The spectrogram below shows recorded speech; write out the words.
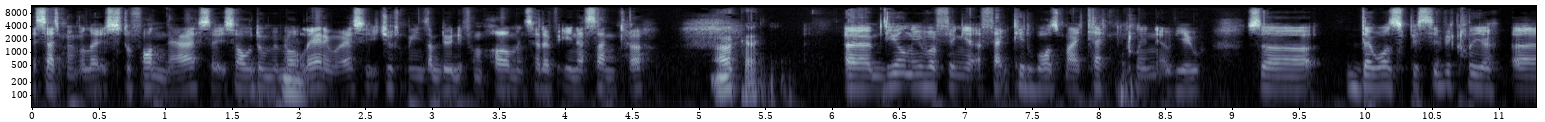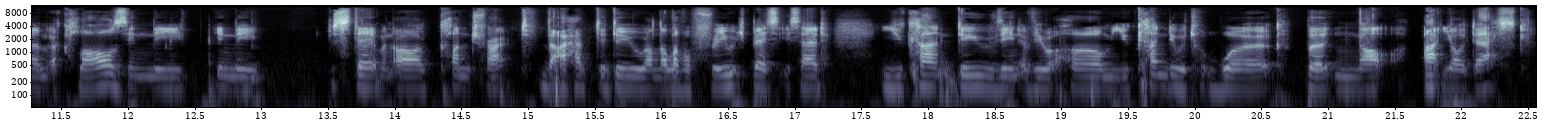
assessment related stuff on there, so it's all done remotely mm. anyway. So it just means I'm doing it from home instead of in a centre. Okay. Um, the only other thing it affected was my technical interview. So there was specifically a, um, a clause in the in the statement or contract that I had to do on the level three, which basically said you can't do the interview at home, you can do it at work, but not at your desk.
